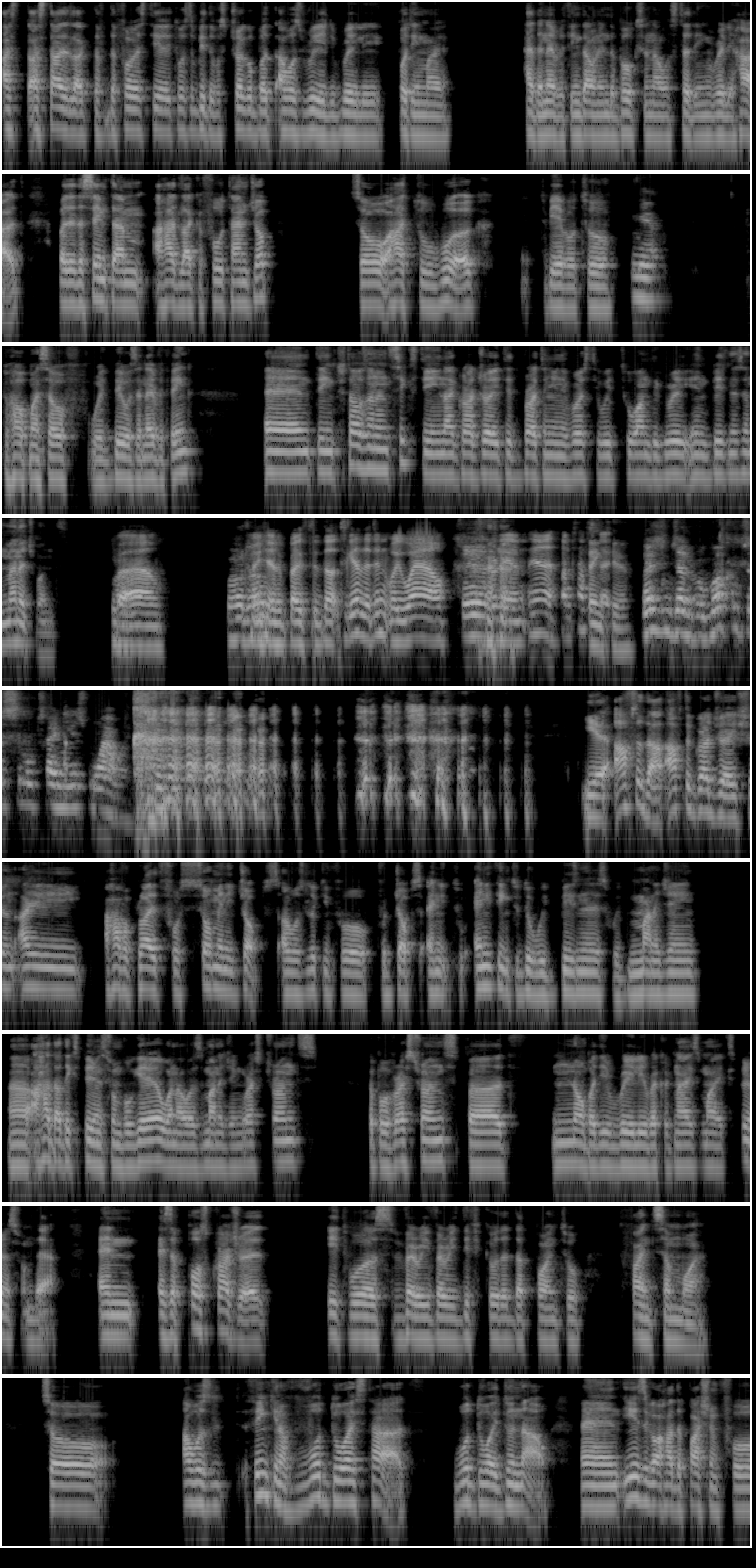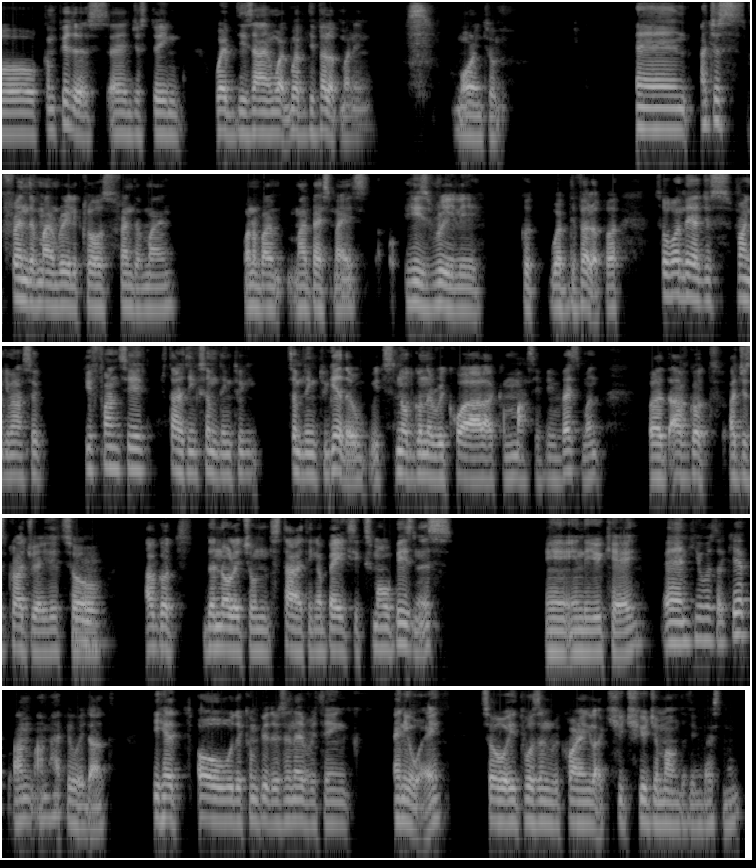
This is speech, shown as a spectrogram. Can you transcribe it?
I, I started like the, the first year, it was a bit of a struggle, but I was really, really putting my head and everything down in the books, and I was studying really hard. But at the same time, I had like a full time job, so I had to work to be able to Yeah. to help myself with bills and everything. And in 2016, I graduated Brighton University with two one degree in business and management. Wow. Well We both did that together, didn't we? Wow. Yeah. Brilliant. Yeah, fantastic. Thank you. Ladies and gentlemen, welcome to simultaneous wowing. Yeah, after that, after graduation, I I have applied for so many jobs. I was looking for for jobs any to anything to do with business, with managing. Uh, I had that experience from Bulgaria when I was managing restaurants, a couple of restaurants, but nobody really recognized my experience from there. And as a postgraduate, it was very very difficult at that point to find somewhere. So I was thinking of what do I start? What do I do now? And years ago, I had a passion for computers and just doing web design, web, web development, in, more into. And I just friend of mine, really close friend of mine, one of my, my best mates. He's really good web developer. So one day I just rang him and I said, "Do you fancy starting something to something together? It's not going to require like a massive investment, but I've got I just graduated, so Mm. I've got the knowledge on starting a basic small business in, in the UK. And he was like, "Yep, I'm I'm happy with that." He had all the computers and everything anyway, so it wasn't requiring like huge huge amount of investment.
